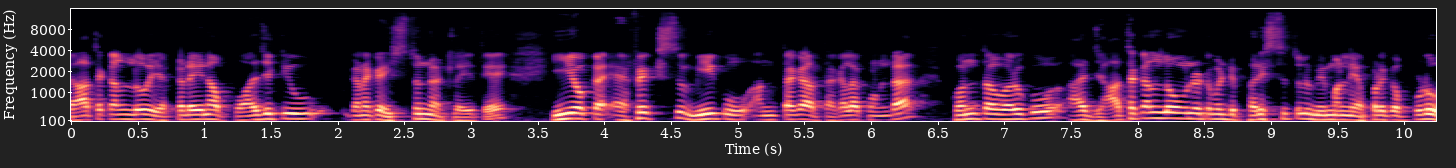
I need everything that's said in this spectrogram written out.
జాతకంలో ఎక్కడైనా పాజిటివ్ కనుక ఇస్తున్నట్లయితే ఈ యొక్క ఎఫెక్ట్స్ మీకు అంతగా తగలకుండా కొంతవరకు ఆ జాతకంలో ఉన్నటువంటి పరిస్థితులు మిమ్మల్ని ఎప్పటికప్పుడు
